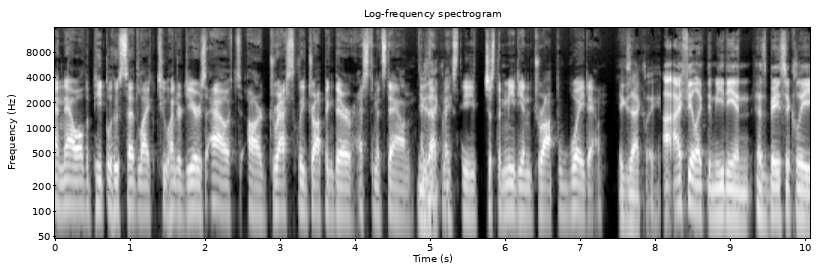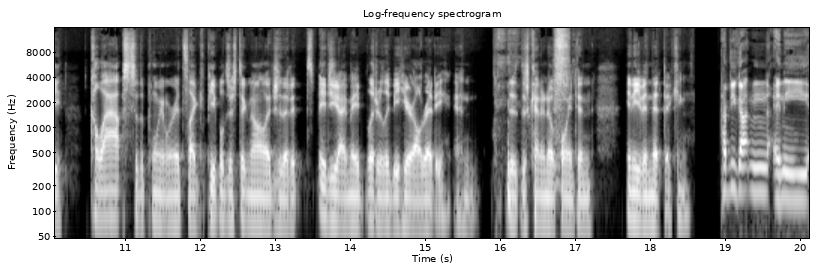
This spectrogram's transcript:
And now all the people who said like 200 years out are drastically dropping their estimates down. And that Exactly. makes the just the median drop way down. Exactly. I, I feel like the median has basically collapsed to the point where it's like people just acknowledge that it's AGI may literally be here already, and there's, there's kind of no point in in even nitpicking. Have you gotten any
